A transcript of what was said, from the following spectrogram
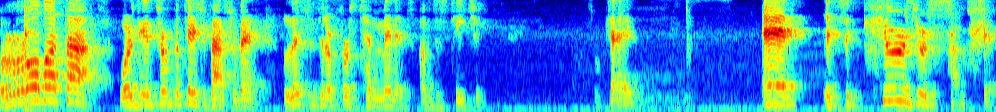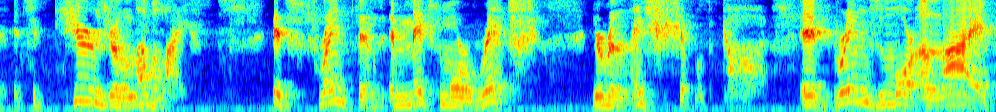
Robata. Where's the interpretation, Pastor Ben? Listen to the first 10 minutes of this teaching. Okay? And it secures your sonship. It secures your love of life. It strengthens, it makes more rich your relationship with God. It brings more alive.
